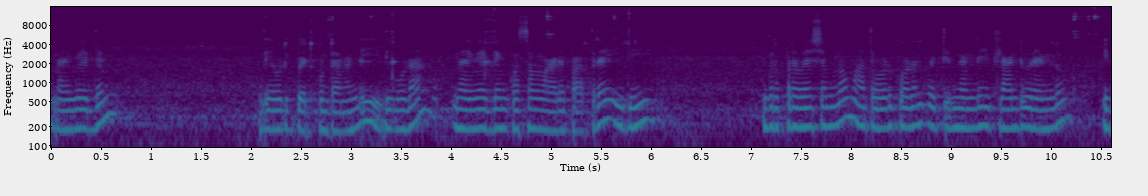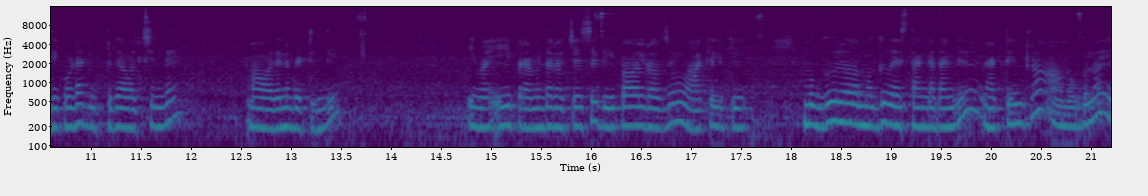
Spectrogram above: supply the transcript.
నైవేద్యం దేవుడికి పెట్టుకుంటానండి. ఇది కూడా నైవేద్యం కోసం వాడే పాత్రే. ఇది గృహప్రవేశంలో మా తోడు కోడలు పెట్టిందండి. ఇట్లాంటివి రెండు. ఇది కూడా గిఫ్ట్గా వచ్చిందే. మా వదిన పెట్టింది. ఇవ ఈ ప్రమిదలు వచ్చేసి దీపావళి రోజు వాకిలికి ముగ్గులో ముగ్గు వేస్తాం కదండి. నట్టింట్లో ఆ ముగ్గులో ఈ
